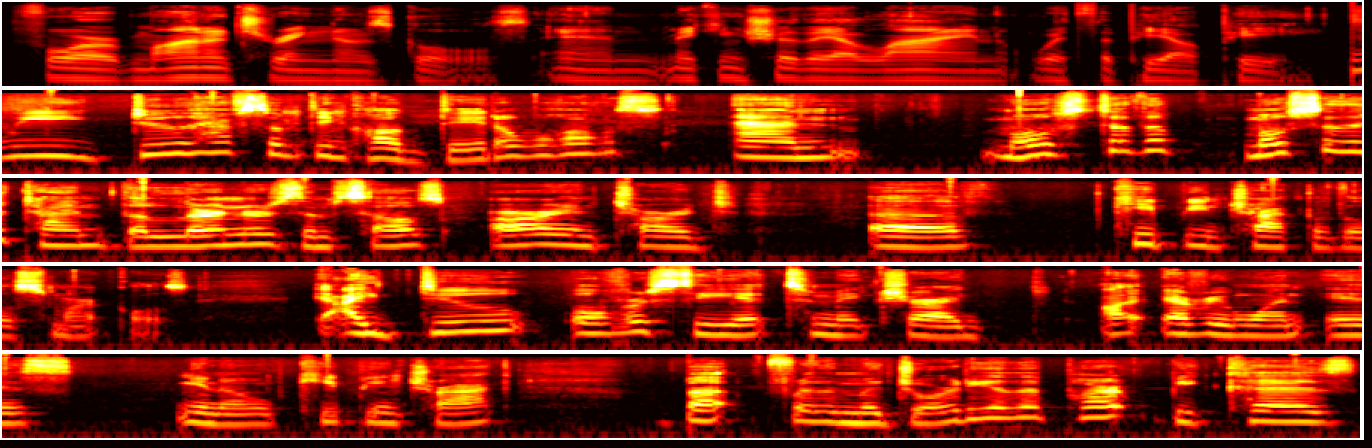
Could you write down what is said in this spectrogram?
for monitoring those goals and making sure they align with the PLP? We do have something called data walls and most of the most of the time the learners themselves are in charge of keeping track of those SMART goals. I do oversee it to make sure I uh, everyone is, you know, keeping track, but for the majority of the part because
